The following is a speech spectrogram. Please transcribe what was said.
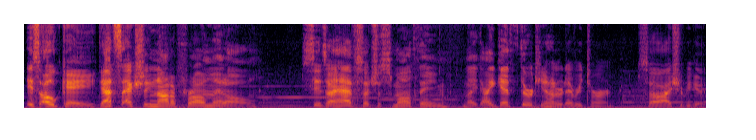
is okay. That's actually not a problem at all. Since I have such a small thing. Like, I get 1300 every turn. So I should be good.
